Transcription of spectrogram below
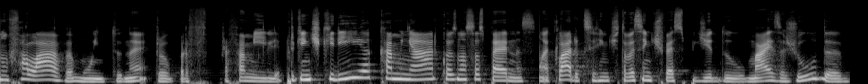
não falava muito, né, pra, pra, pra família, porque a gente queria caminhar com as nossas pernas. É claro que se a gente, talvez se a gente tivesse pedido mais ajuda,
